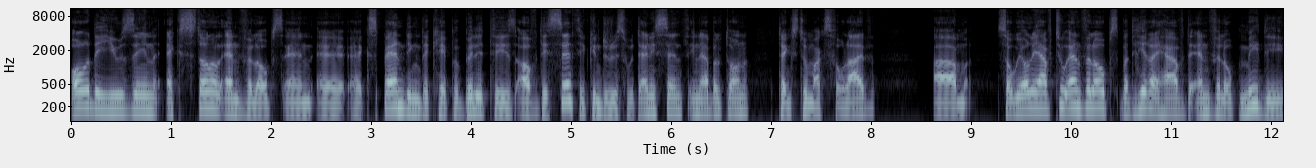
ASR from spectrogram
already using external envelopes and uh, expanding the capabilities of the synth. You can do this with any synth in Ableton, thanks to Max for Live. Um, so we only have two envelopes, but here I have the envelope MIDI,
